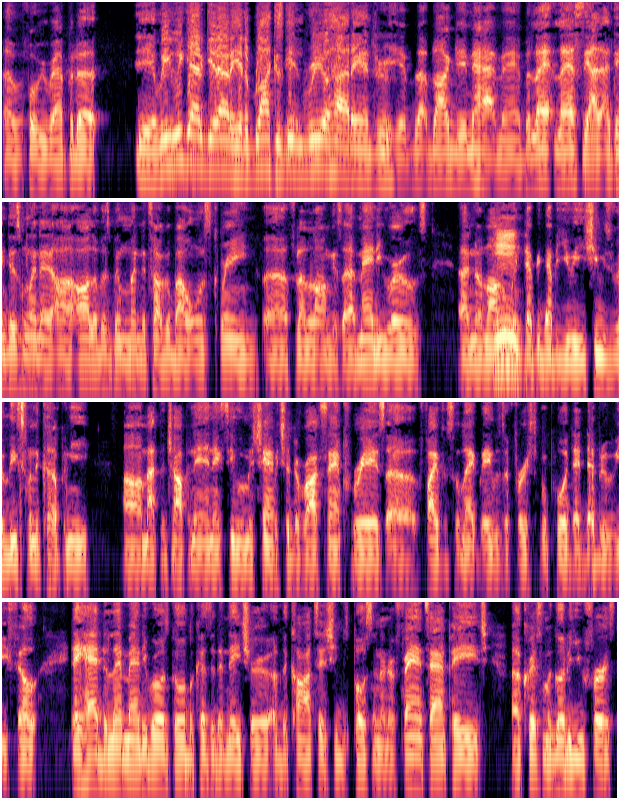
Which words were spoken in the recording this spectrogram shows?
Uh, before we wrap it up. Yeah, we, we got to get out of here. The block is getting real hot, Andrew. Yeah, block blog getting hot, man. But la- lastly, I, I think this one that uh, all of us been wanting to talk about on screen uh, for the longest. Uh, Mandy Rose, uh, no longer Mm. with WWE. She was released from the company um, after dropping the NXT Women's Championship to Roxanne Perez. Uh, Fightful Select. It was the first report that WWE felt they had to let Mandy Rose go because of the nature of the content she was posting on her FanTime page. Uh, Chris, I'm gonna go to you first.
